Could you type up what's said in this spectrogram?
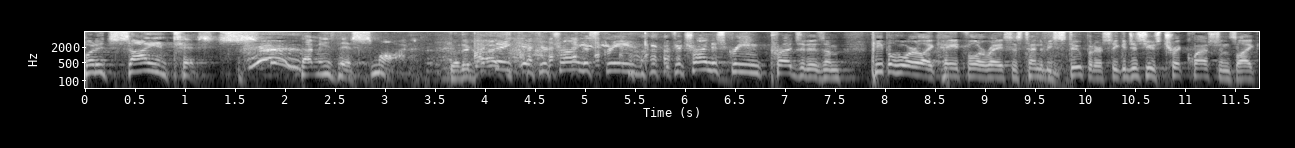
But it's scientists. that means they're smart. I think if you're trying to screen, if you're trying to screen prejudice, people who are like hateful or racist tend to be stupider. So you could just use trick questions like,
